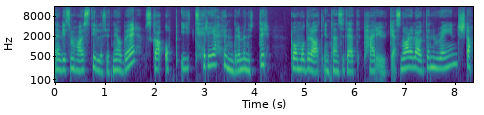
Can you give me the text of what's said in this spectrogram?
eh, vi som har stillesittende jobber, skal opp i 300 minutter på moderat intensitet per uke. Så nå er det laget en range da,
